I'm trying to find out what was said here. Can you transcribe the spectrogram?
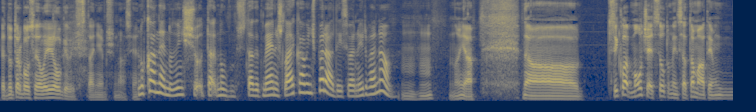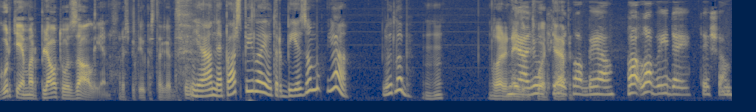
Bet nu, tur būs vēl ilga viss tā ņemšanās. Jā. Nu, kā nē, nu, viņš tā, nu, tagad mēnešu laikā viņš parādīs, vai nu ir vai nav. Mm -hmm. nu, jā. Nā, Cik labi mulčēt siltumnīcā tomātiem, gurķiem ar pļauto zālienu, respektīvi, kas tagad? Jā, nepārspīlējot ar biezumu, jā, ļoti labi. Mm -hmm. Lai arī nezinu, ko ļoti, ļoti ķēpa. labi. Jā. La, laba ideja, tiešām.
